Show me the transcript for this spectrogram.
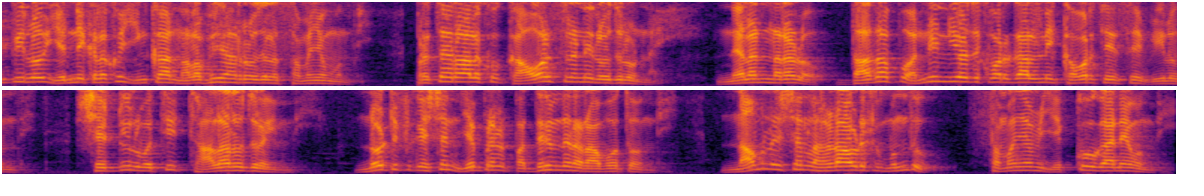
ఏపీలో ఎన్నికలకు ఇంకా నలభై ఆరు రోజుల సమయం ఉంది. ప్రచారాలకు కావాల్సినన్ని రోజులున్నాయి. నెలన్నరలో దాదాపు అన్ని నియోజకవర్గాలని కవర్ చేసే వీలుంది. షెడ్యూల్ వచ్చి చాలా రోజులైంది. నోటిఫికేషన్ ఏప్రిల్ పద్దెనిమిదిన రాబోతోంది. నామినేషన్ల హడావుడికి ముందు సమయం ఎక్కువగానే ఉంది.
